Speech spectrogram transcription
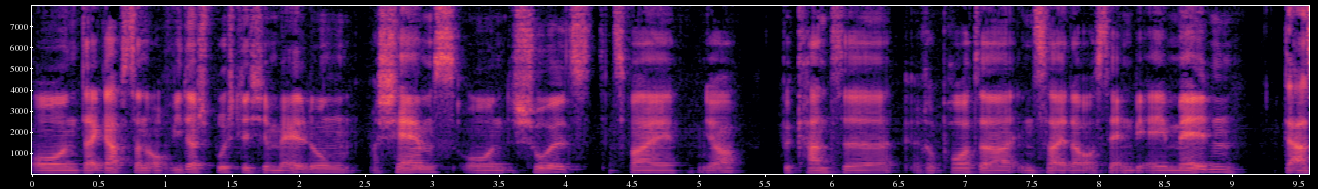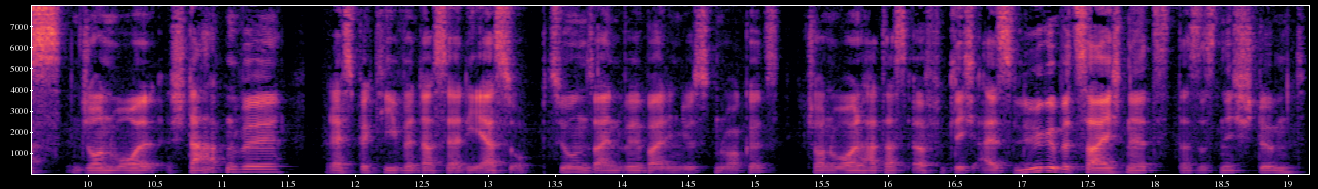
Und da gab es dann auch widersprüchliche Meldungen. Shams und Schulz, zwei ja, bekannte Reporter, Insider aus der NBA, melden, dass John Wall starten will, respektive dass er die erste Option sein will bei den Houston Rockets. John Wall hat das öffentlich als Lüge bezeichnet, dass es nicht stimmt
